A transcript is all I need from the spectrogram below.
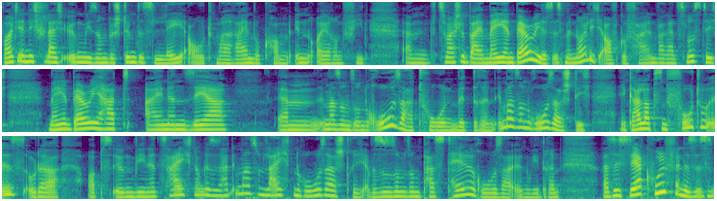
wollt ihr nicht vielleicht irgendwie so ein bestimmtes Layout mal reinbekommen in euren Feed? Ähm, zum Beispiel bei May Barry, das ist mir neulich aufgefallen, war ganz lustig. May Barry hat einen sehr ähm, immer so, so ein Rosaton mit drin, immer so ein Rosastich. Egal, ob es ein Foto ist oder ob es irgendwie eine Zeichnung ist, es hat immer so einen leichten Rosastrich, aber so, so, so ein Pastellrosa irgendwie drin. Was ich sehr cool finde, es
